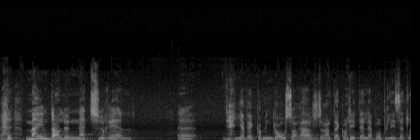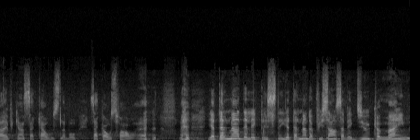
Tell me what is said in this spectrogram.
Même dans le naturel, euh, il y avait comme une grosse orage durant le temps qu'on était là-bas, puis les éclairs, puis quand ça casse là-bas, ça casse fort. hein? il y a tellement d'électricité, il y a tellement de puissance avec Dieu que même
